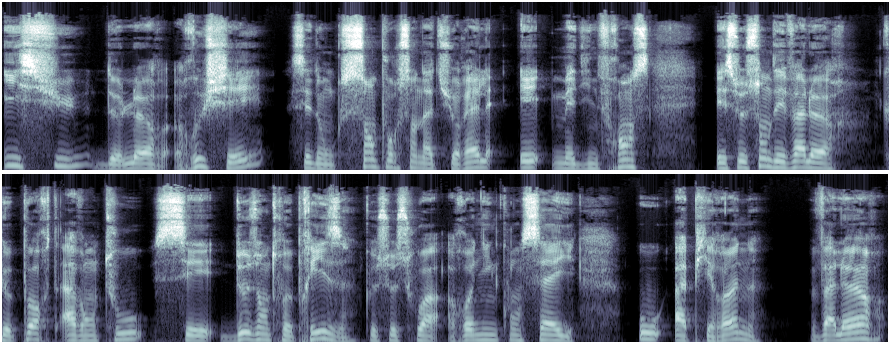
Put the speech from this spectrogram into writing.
issus de leur rucher c'est donc 100% naturel et made in France. Et ce sont des valeurs que portent avant tout ces deux entreprises, que ce soit Running Conseil ou Happy Run, valeurs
